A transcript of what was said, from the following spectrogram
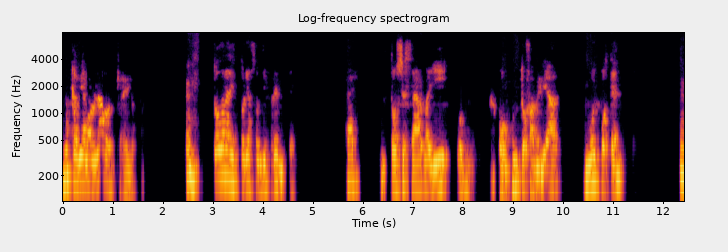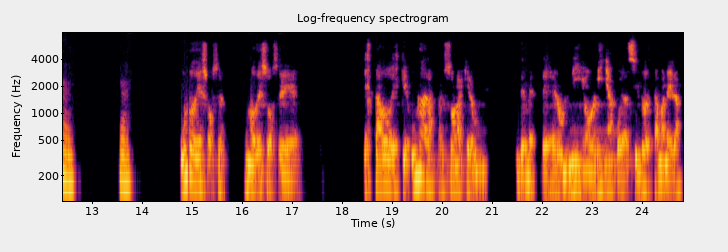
Nunca habían hablado entre ellos. Todas las historias son diferentes. Entonces se arma allí un conjunto familiar muy potente. Mm. Uno de esos, uno de eh, estados es que una de las personas que era un, era un niño o niña, puedo decirlo de esta manera,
